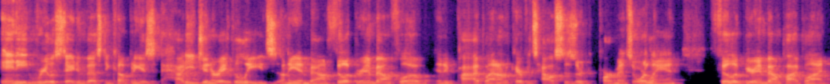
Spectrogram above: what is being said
any real estate investing company is how do you generate the leads on the inbound, fill up your inbound flow in a pipeline. I don't care if it's houses or apartments or land, fill up your inbound pipeline,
